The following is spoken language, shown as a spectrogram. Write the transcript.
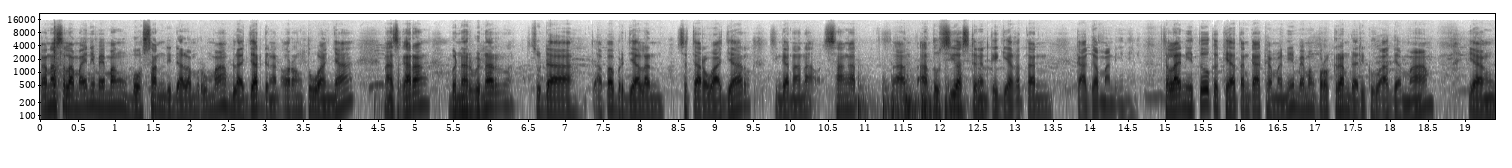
Karena selama ini memang bosan di dalam rumah belajar dengan orang tuanya. Nah, sekarang benar-benar sudah apa berjalan secara wajar sehingga anak-anak sangat antusias dengan kegiatan keagamaan ini. Selain itu kegiatan keagamaan ini memang program dari guru agama yang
